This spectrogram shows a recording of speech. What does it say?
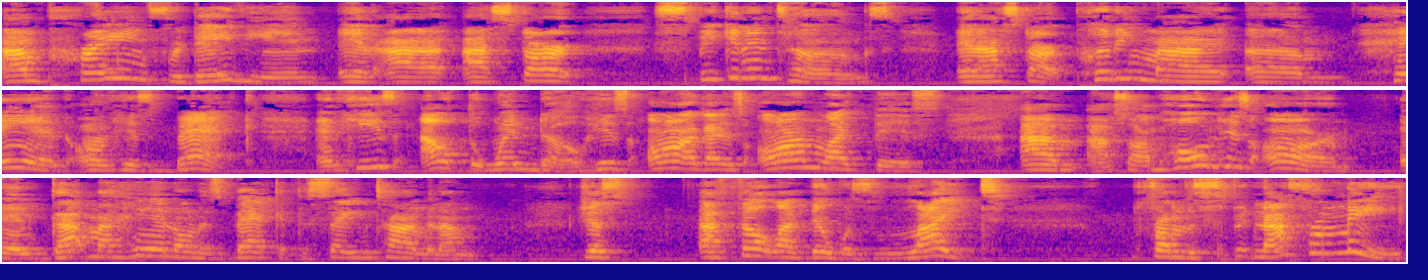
I'm praying for Davian and I, I start speaking in tongues and I start putting my um, hand on his back and he's out the window. His arm, I got his arm like this. Um, so I'm holding his arm and got my hand on his back at the same time. And I'm just, I felt like there was light from the spirit, not from me,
